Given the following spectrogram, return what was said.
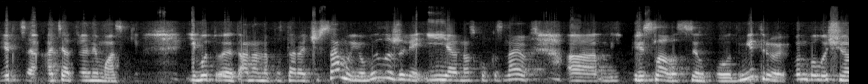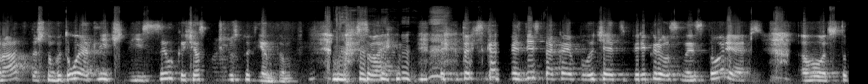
лекция о театральной маске. И вот э, она на полтора часа, мы ее выложили, и я, насколько знаю, а, переслала ссылку Дмитрию, он был очень рад, потому что он говорит, ой, отлично, есть ссылка, сейчас пошлю студентам своим. То есть как бы здесь такая получается перекрестная история, вот, что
